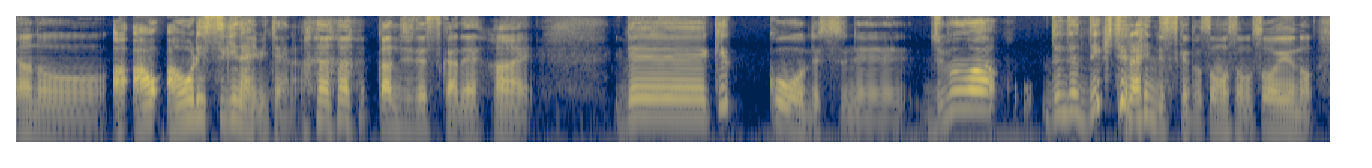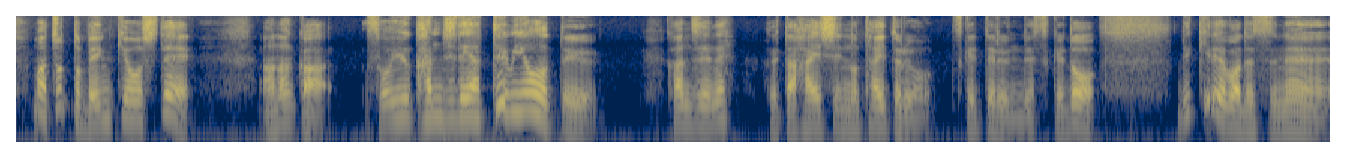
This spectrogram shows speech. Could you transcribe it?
あのー、あ、あ煽りすぎないみたいな 感じですかね。はい。で、結構ですね、自分は全然できてないんですけど、そもそもそういうの。まあちょっと勉強して、あ、なんか、そういう感じでやってみようっていう感じでね、そういった配信のタイトルをつけてるんですけど、できればですね、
